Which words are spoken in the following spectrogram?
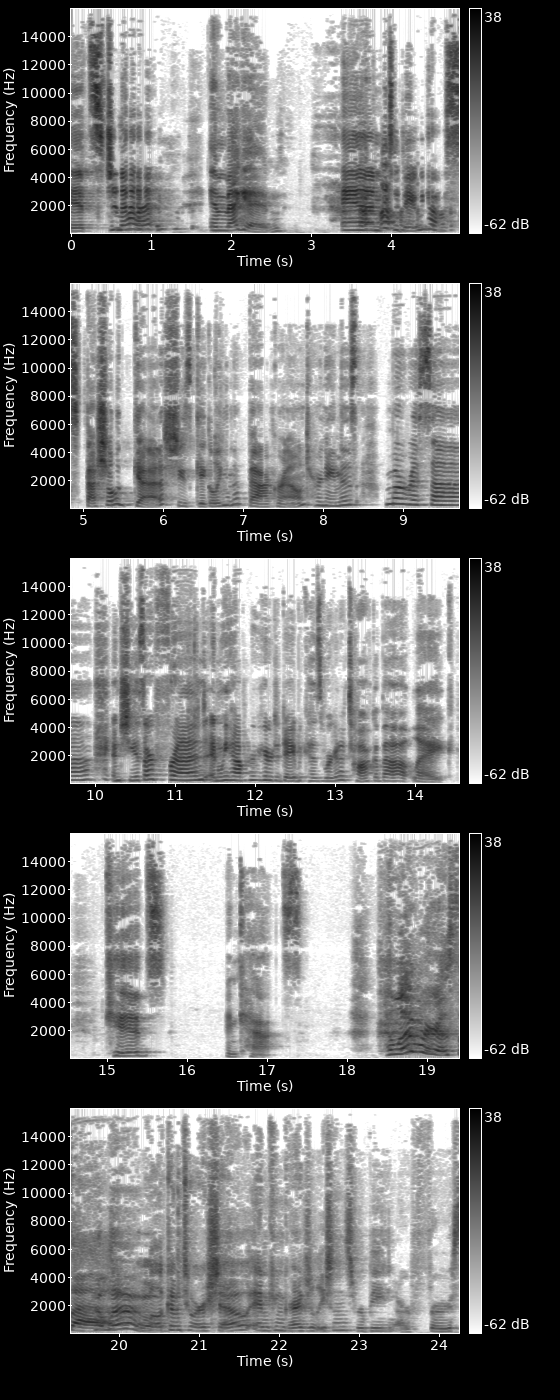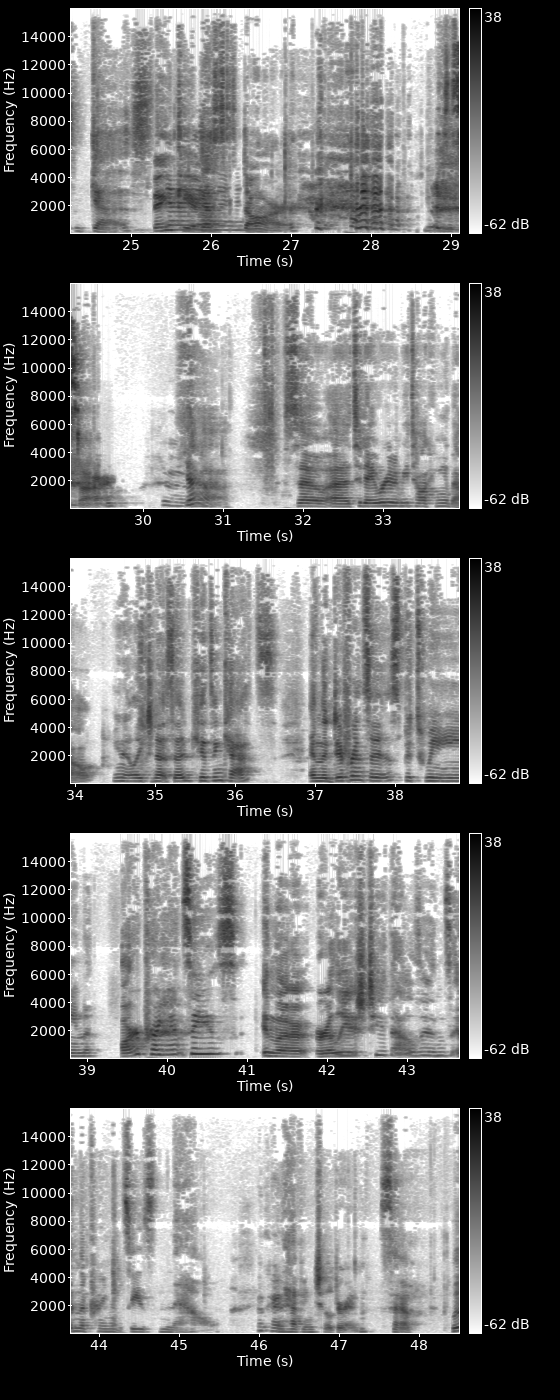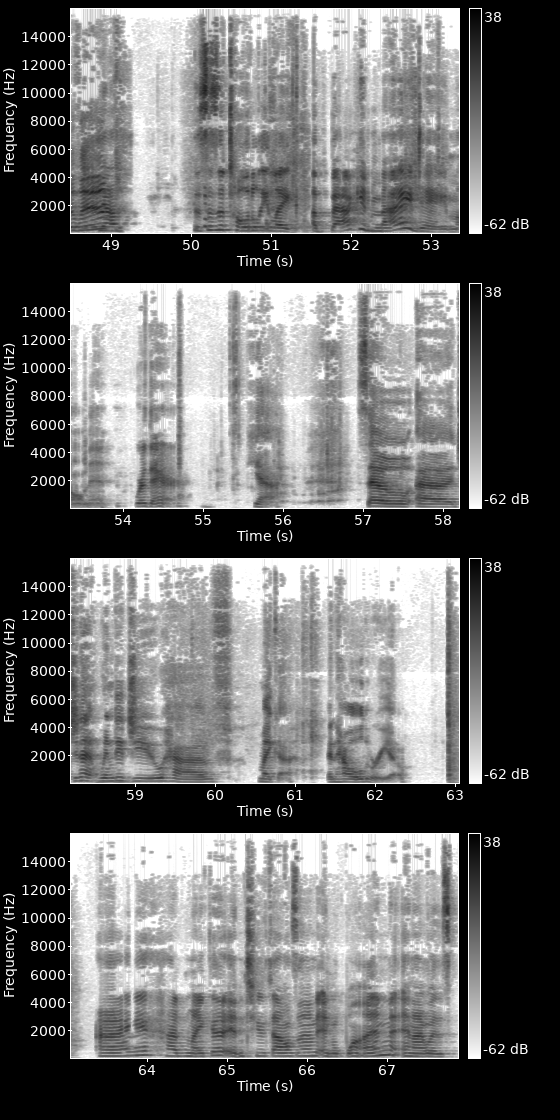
It's Jeanette and Megan. And today we have a special guest. She's giggling in the background. Her name is Marissa, and she is our friend. And we have her here today because we're going to talk about like kids and cats. Hello, Marissa. Hello. Welcome to our show, and congratulations for being our first guest. Thank Yay. you. Guest star. She's a star. Yeah. So uh, today we're going to be talking about, you know, like Jeanette said, kids and cats, and the differences between our pregnancies in the earliest 2000s and the pregnancies now Okay. and having children. So, woo woo. Yeah. This is a totally like a back in my day moment. We're there. Yeah. So, uh, Jeanette, when did you have Micah, and how old were you? I had Micah in 2001 and I was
